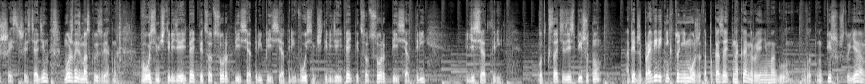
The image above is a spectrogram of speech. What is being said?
0661 можно из Москвы звякнуть. 8 495 540 53 53 8 495 540 53 53 вот, кстати, здесь пишут, ну, опять же, проверить никто не может, а показать на камеру я не могу. Вот, ну, пишут, что я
